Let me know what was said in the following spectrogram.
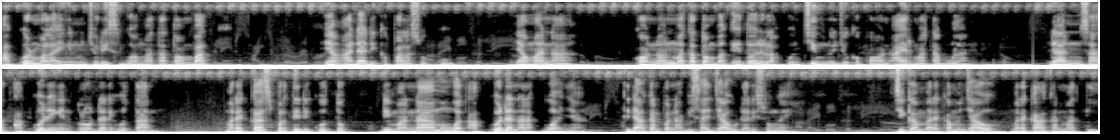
Aquer malah ingin mencuri sebuah mata tombak yang ada di kepala suku. Yang mana Konon mata tombak itu adalah kunci menuju ke pohon air mata bulan. Dan saat Akur ingin keluar dari hutan, mereka seperti dikutuk, di mana membuat Akur dan anak buahnya tidak akan pernah bisa jauh dari sungai. Jika mereka menjauh, mereka akan mati.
